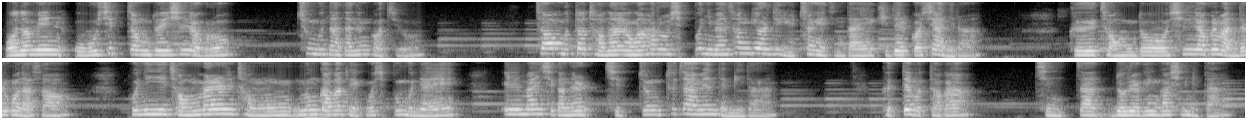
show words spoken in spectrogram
원어민 50 정도의 실력으로 충분하다는 거지요. 처음부터 전화영화 하루 10분이면 3개월 뒤 유창해진다에 기댈 것이 아니라 그 정도 실력을 만들고 나서 본인이 정말 전문가가 되고 싶은 분야에 1만 시간을 집중 투자하면 됩니다. 그때부터가 진짜 노력인 것입니다.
